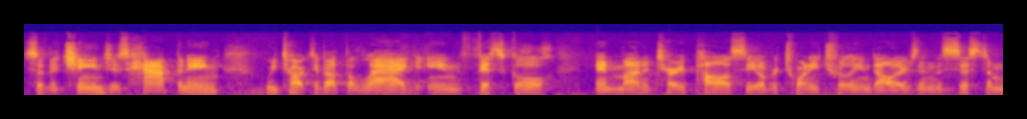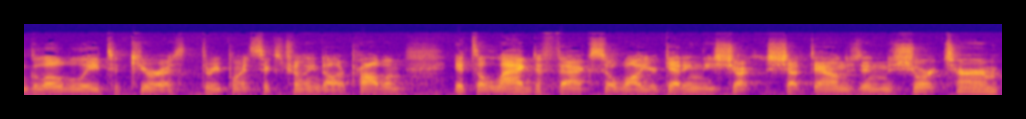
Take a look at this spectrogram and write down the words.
so the change is happening we talked about the lag in fiscal and monetary policy over $20 trillion in the system globally to cure a $3.6 trillion problem. It's a lagged effect, so while you're getting these shut, shutdowns in the short term,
